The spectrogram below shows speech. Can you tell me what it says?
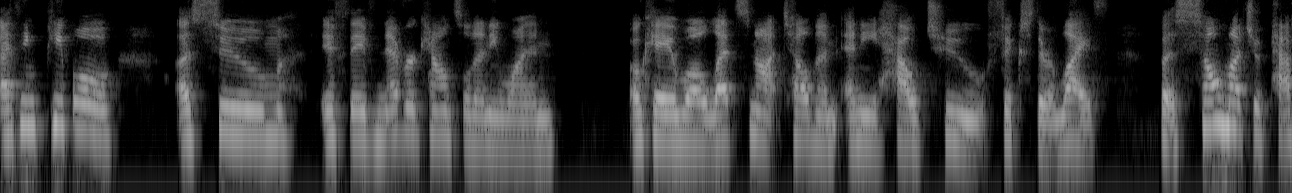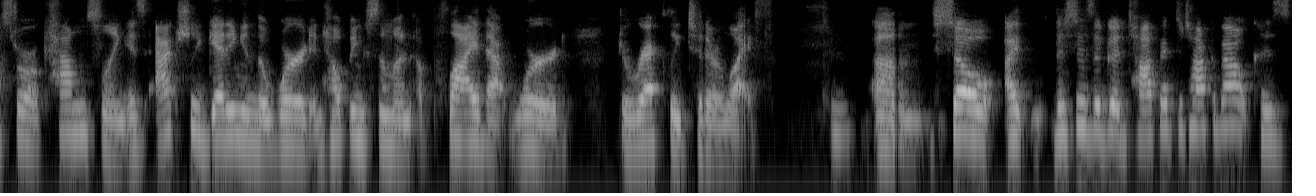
I think people assume if they've never counseled anyone, okay, well, let's not tell them any how to fix their life. But so much of pastoral counseling is actually getting in the word and helping someone apply that word directly to their life. Um, so I, this is a good topic to talk about because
